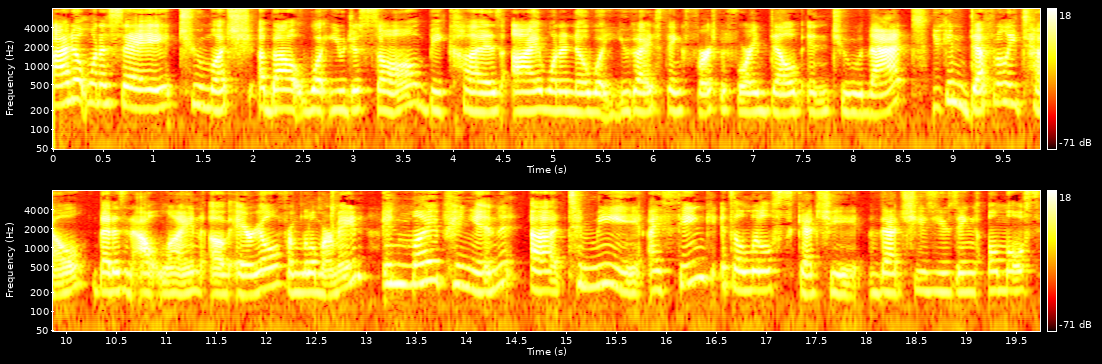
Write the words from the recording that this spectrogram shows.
I don't want to say too much about what you just saw because I want to know what you guys think first before I delve into that. You can definitely tell that is an outline of Ariel from Little Mermaid. In my opinion, uh, to me, I think it's a little sketchy that she's using almost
